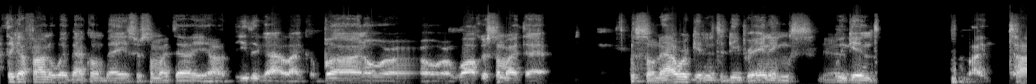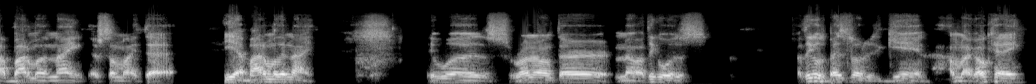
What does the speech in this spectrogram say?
I think I found a way back on base or something like that. Yeah, either got like a bun or or a walk or something like that. So now we're getting into deeper innings. Yeah. We get into like top bottom of the ninth or something like that. Yeah, bottom of the ninth. It was runner on third. No, I think it was. I think it was base loaded again. I'm like, okay,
